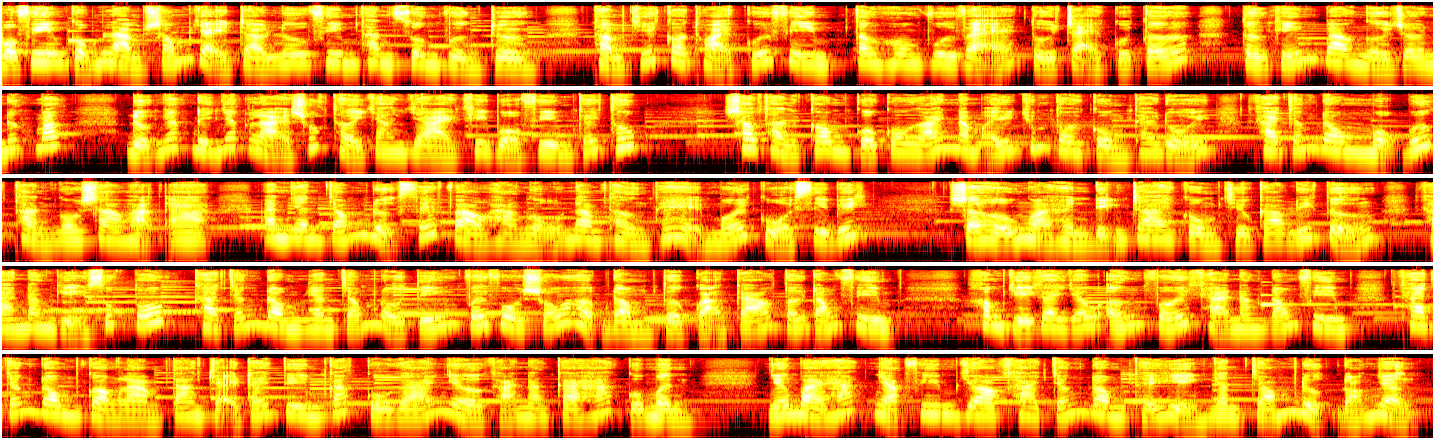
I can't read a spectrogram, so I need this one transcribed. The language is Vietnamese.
Bộ phim cũng làm sóng dậy trào lưu phim thanh xuân vườn trường, thậm chí câu thoại cuối phim Tân hôn vui vẻ, tuổi trẻ của tớ từng khiến bao người rơi nước mắt, được nhắc đi nhắc lại suốt thời gian dài khi bộ phim kết thúc. Sau thành công của cô gái năm ấy chúng tôi cùng theo đuổi, kha Chấn Đông một bước thành ngôi sao hạng A, anh nhanh chóng được xếp vào hàng ngũ nam thần thế hệ mới của Cbiz. Sở hữu ngoại hình điển trai cùng chiều cao lý tưởng, khả năng diễn xuất tốt, Kha Chấn Đông nhanh chóng nổi tiếng với vô số hợp đồng từ quảng cáo tới đóng phim. Không chỉ gây dấu ấn với khả năng đóng phim, Kha Chấn Đông còn làm tan chảy trái tim các cô gái nhờ khả năng ca hát của mình. Những bài hát nhạc phim do Kha Chấn Đông thể hiện nhanh chóng được đón nhận.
